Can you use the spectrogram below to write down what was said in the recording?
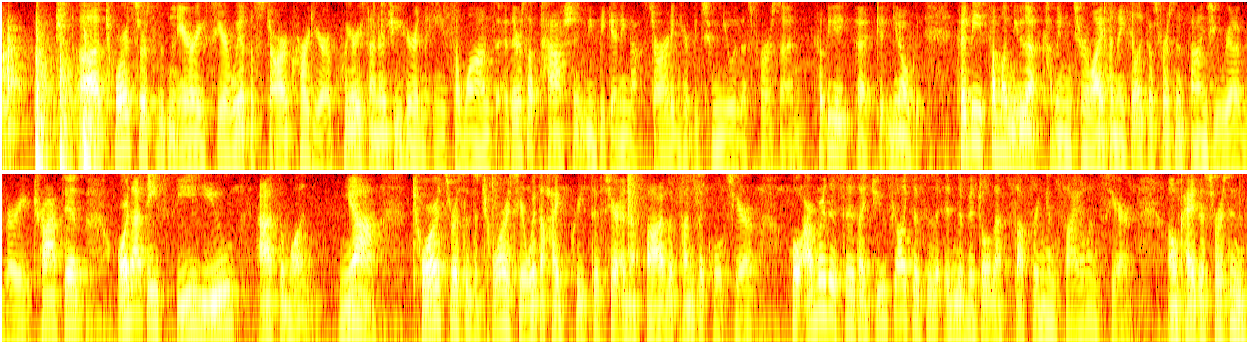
Uh, Taurus versus an Aries here. We have the Star card here, Aquarius energy here, and the Ace of Wands. There's a passionate new beginning that's starting here between you and this person. Could be, uh, you know, could be someone new that's coming into your life, and they feel like this person finds you very attractive, or that they see you as the one. Yeah, Taurus versus a Taurus here with the High Priestess here and the Five of Pentacles here whoever this is, I do feel like this is an individual that's suffering in silence here. Okay, this person is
